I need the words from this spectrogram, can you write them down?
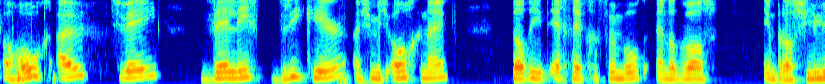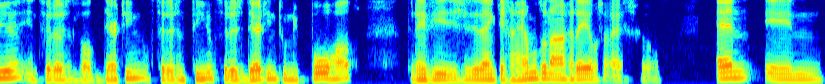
hooguit twee, wellicht drie keer, als je met je ogen knijpt, dat hij het echt heeft gefumbled. En dat was in Brazilië in 2013 of 2010 of 2013 toen hij pol had. Toen heeft hij zich denk ik tegen Hamilton aangereden, was zijn eigen schuld. En in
